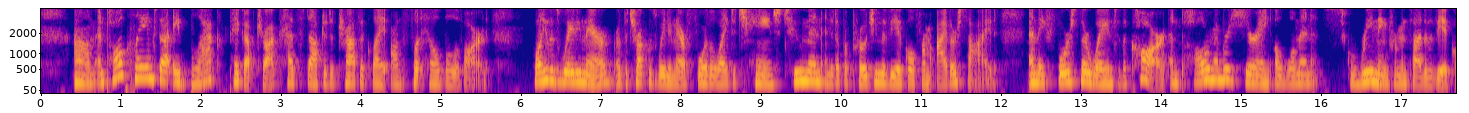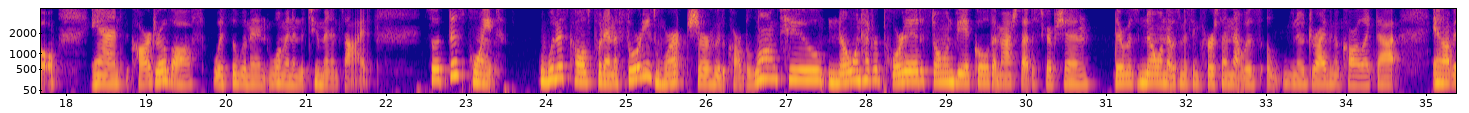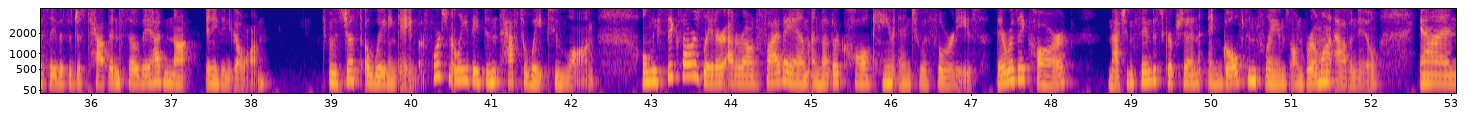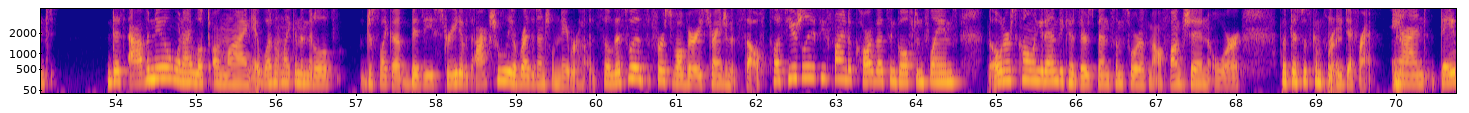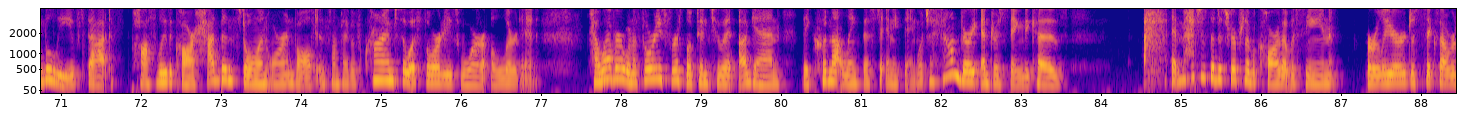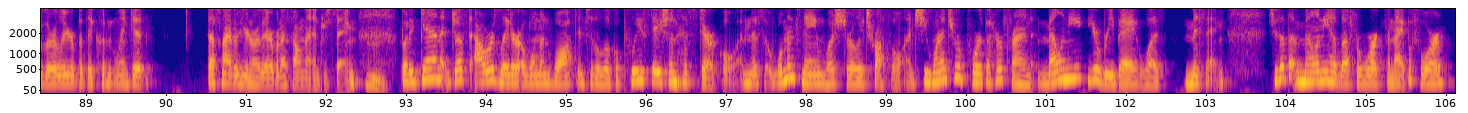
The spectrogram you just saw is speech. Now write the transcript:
Um, and Paul claimed that a black pickup truck had stopped at a traffic light on Foothill Boulevard. While he was waiting there, or the truck was waiting there for the light to change, two men ended up approaching the vehicle from either side and they forced their way into the car. And Paul remembered hearing a woman screaming from inside of the vehicle. And the car drove off with the woman, woman and the two men inside. So at this point, when this call was put in, authorities weren't sure who the car belonged to. No one had reported a stolen vehicle that matched that description. There was no one that was missing person that was, uh, you know, driving a car like that. And obviously, this had just happened, so they had not anything to go on. It was just a waiting game, but fortunately, they didn't have to wait too long. Only six hours later, at around 5 a.m., another call came in to authorities. There was a car matching the same description engulfed in flames on Bromont Avenue. And this avenue, when I looked online, it wasn't like in the middle of just like a busy street. It was actually a residential neighborhood. So this was, first of all, very strange in itself. Plus, usually if you find a car that's engulfed in flames, the owner's calling it in because there's been some sort of malfunction or, but this was completely Right. different. Yeah. And they believed that possibly the car had been stolen or involved in some type of crime, so authorities were alerted. However, when authorities first looked into it again, they could not link this to anything, which I found very interesting because it matches the description of a car that was seen earlier, just six hours earlier, but they couldn't link it. That's neither here nor there, but I found that interesting. Hmm. But again, just hours later, a woman walked into the local police station hysterical, and this woman's name was Shirley Trussell, and she wanted to report that her friend Melanie Uribe was missing. She said that Melanie had left for work the night before,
